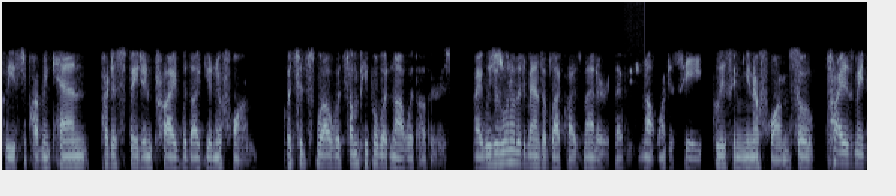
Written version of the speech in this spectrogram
Police Department can participate in Pride without uniform, which sits well with some people but not with others. Right, which is one of the demands of Black Lives Matter, that we do not want to see police in uniform. So Pride has made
